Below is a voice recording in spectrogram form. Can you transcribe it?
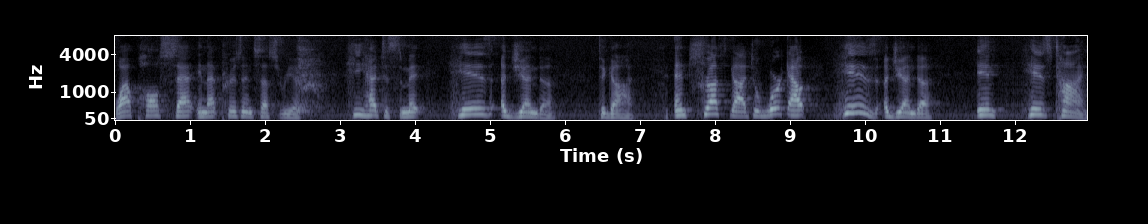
While Paul sat in that prison in Caesarea, he had to submit his agenda to God and trust God to work out his agenda in his time.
